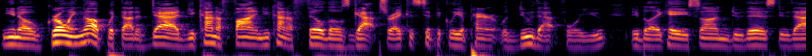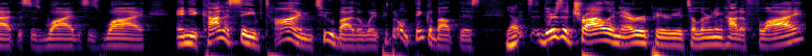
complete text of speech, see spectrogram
you know, growing up without a dad, you kind of find you kind of fill those gaps, right? Because typically a parent would do that for you. They'd be like, "Hey, son, do this, do that. This is why. This is why," and you kind of save time too. By the way, people don't think about this. Yep. There's a trial and error period to learning how to fly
